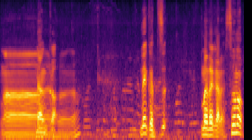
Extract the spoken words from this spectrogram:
あー。なんか。るほどななんかずまあだからその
